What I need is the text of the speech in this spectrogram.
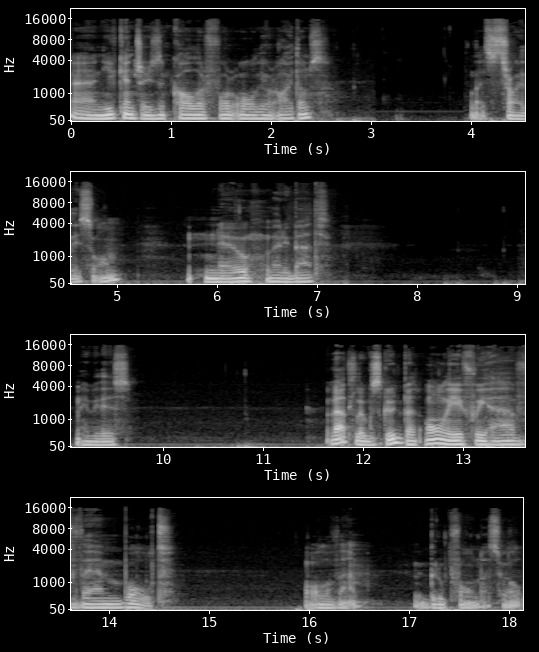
And you can change the color for all your items. Let's try this one. No very bad. Maybe this. That looks good but only if we have them bold. All of them. The group font as well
